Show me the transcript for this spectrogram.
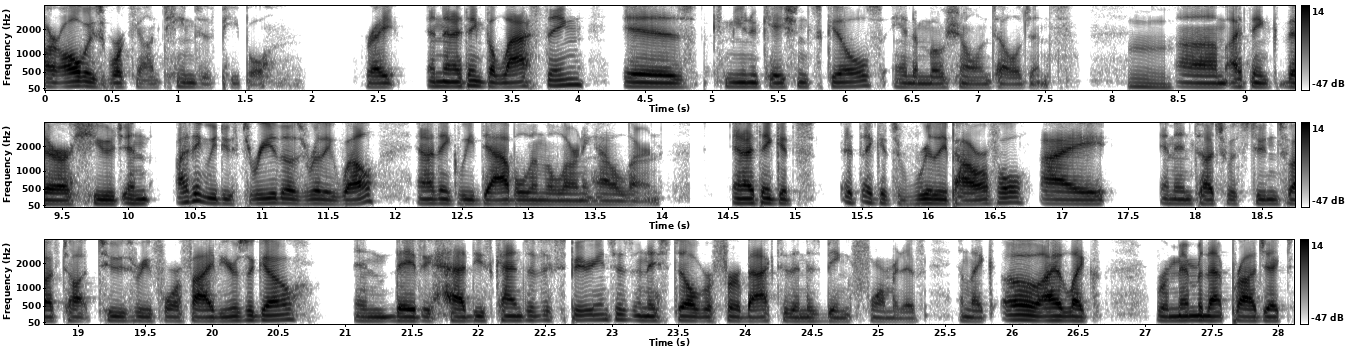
are always working on teams of people, right? And then I think the last thing is communication skills and emotional intelligence. Mm. Um, I think they're huge, and I think we do three of those really well. And I think we dabble in the learning how to learn. And I think it's I think it's really powerful. I am in touch with students who I've taught two, three, four, five years ago, and they've had these kinds of experiences, and they still refer back to them as being formative. And like, oh, I like remember that project.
